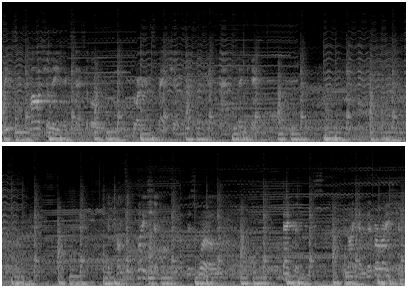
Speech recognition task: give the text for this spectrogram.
least partially accessible to our inspection and thinking. The contemplation of this world liberation.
